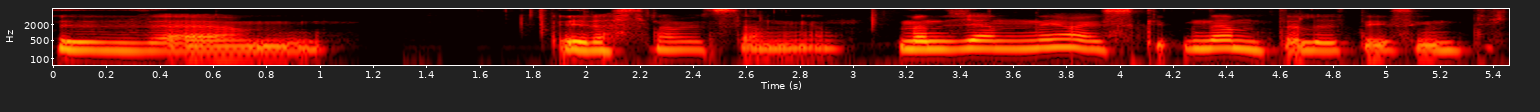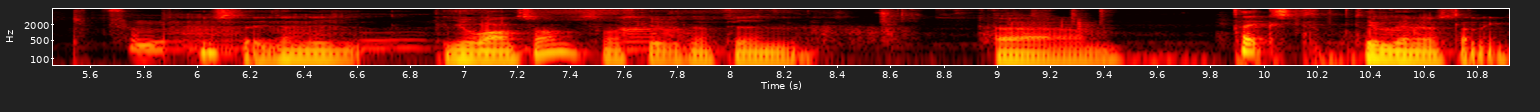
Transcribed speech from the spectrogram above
i, ehm, i resten av utställningen. Men Jenny har ju nämnt det lite i sin dikt. Som, Just det, Jenny Johansson som har skrivit en fin ehm, text till din utställning.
